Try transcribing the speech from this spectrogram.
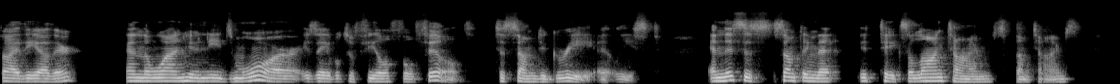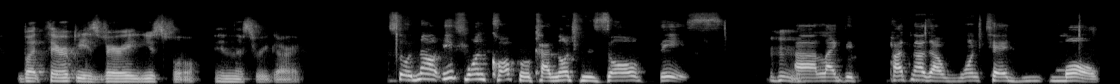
by the other, and the one who needs more is able to feel fulfilled to some degree, at least. And this is something that it takes a long time sometimes, but therapy is very useful in this regard. So now, if one couple cannot resolve this, mm-hmm. uh, like the partner that wanted more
